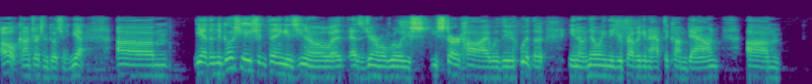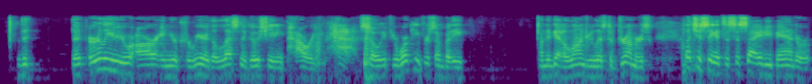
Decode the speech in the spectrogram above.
Oh, contracts negotiating, yeah. Um, yeah, the negotiation thing is, you know, as, a general rule, you, you start high with the with the you know knowing that you're probably going to have to come down. Um, the the earlier you are in your career, the less negotiating power you have. So if you're working for somebody and they've got a laundry list of drummers, let's just say it's a society band or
